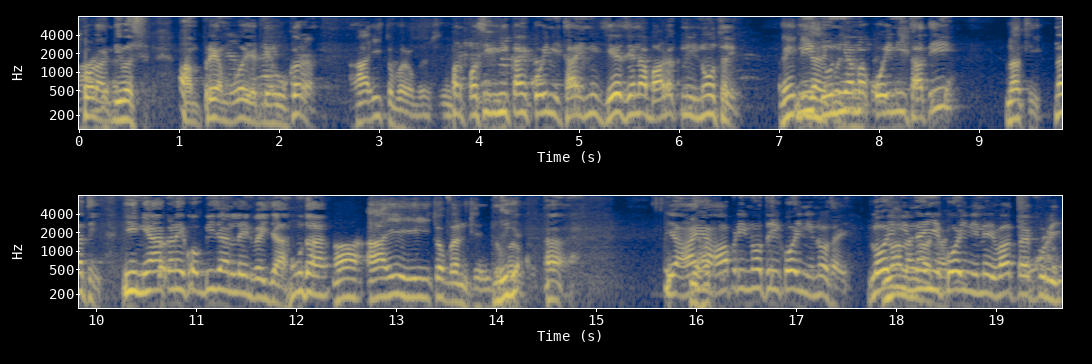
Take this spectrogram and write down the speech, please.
થોડાક દિવસ આમ પ્રેમ હોય એટલે એવું કરે. હા એ તો બરોબર છે. પણ પછી ઈ કાંઈ કોઈની થાય નહીં. જે જેના બાળકની નો થઈ નહીં, દુનિયામાં કોઈની થતી નથી. નથી. ઈ ન્યા કણે કોક બીજાને લઈને જા. હું થા? હા હા ઈ તો બંધ છે હા. એ અહીંયા આપણી નો થઈ કોઈની નો થાય. લોહીની નહીં કોઈની નહીં. વાત થાય પૂરી.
